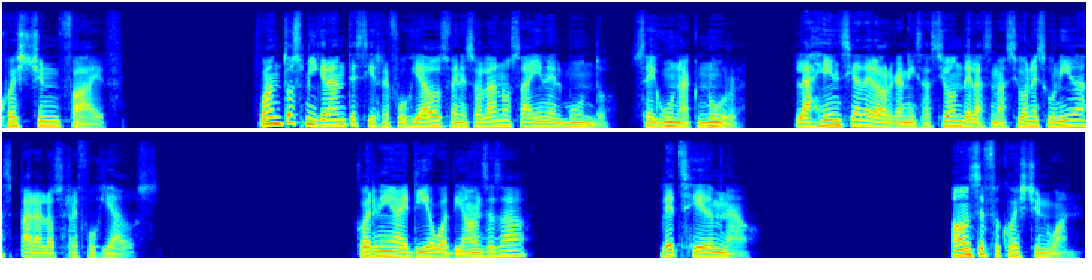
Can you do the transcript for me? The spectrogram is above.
Question 5. ¿Cuántos migrantes y refugiados venezolanos hay en el mundo, según ACNUR, la agencia de la Organización de las Naciones Unidas para los Refugiados. Got any idea what the answers are? Let's hear them now. Answer for question 1.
